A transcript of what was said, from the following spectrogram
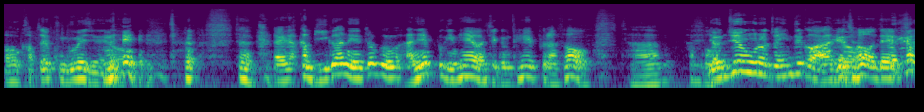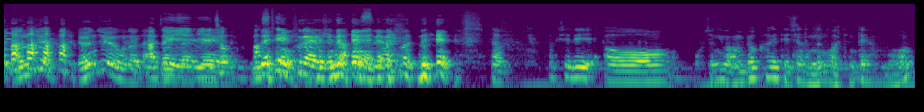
어 갑자기 궁금해지네요. 자, 약간 미간은 조금 안 예쁘긴 해요. 지금 테이프라서 자 한번. 연주용으로는 좀 힘들 것 아, 같아요. 그죠. 네. 연주, 연주용으로. 갑자기 네, 이- 이 네. 박스 테이프가 이렇게 나왔어요. 네. 자, 확실히, 어, 고정이 완벽하게 되진 않는 것 같은데, 한번.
